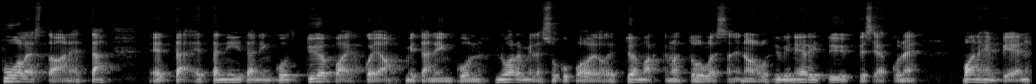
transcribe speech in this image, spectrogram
puolestaan, että, että, että niitä niin kuin työpaikkoja, mitä niin kuin nuoremmille sukupolville oli työmarkkinoille tullessa, niin ne on ollut hyvin erityyppisiä kuin ne vanhempien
